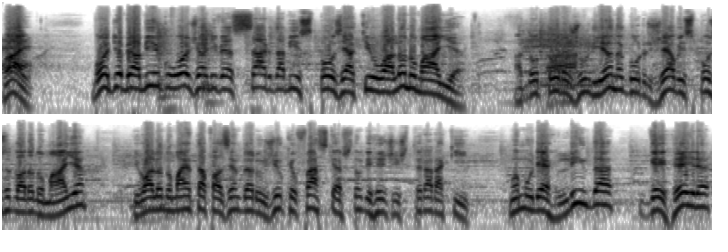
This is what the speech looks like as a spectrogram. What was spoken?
Vai. Bom dia, meu amigo. Hoje é aniversário da minha esposa, é aqui o Alano Maia. A doutora Juliana Gurgel, esposa do Alano Maia. E o Alano Maia está fazendo o elogio que eu faço questão de registrar aqui. Uma mulher linda, guerreira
